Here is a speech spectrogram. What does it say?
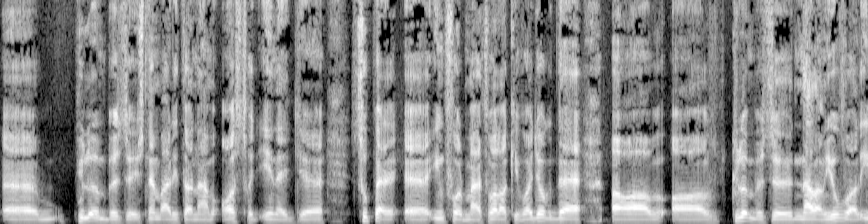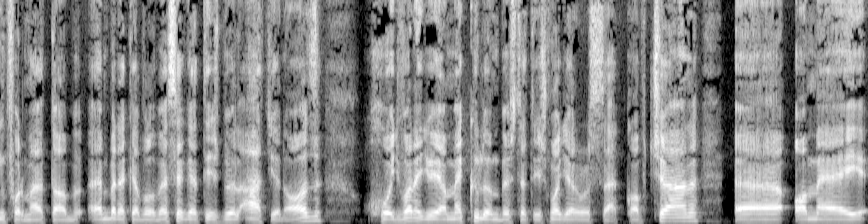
eh, különböző, és nem állítanám azt, hogy én egy eh, szuper informált valaki vagyok, de a, a különböző nálam jóval informáltabb emberekkel való beszélgetésből átjön az, hogy van egy olyan megkülönböztetés Magyarország kapcsán, amely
